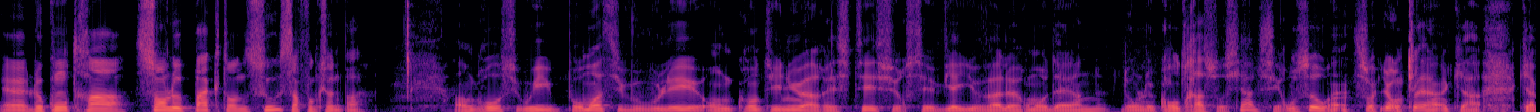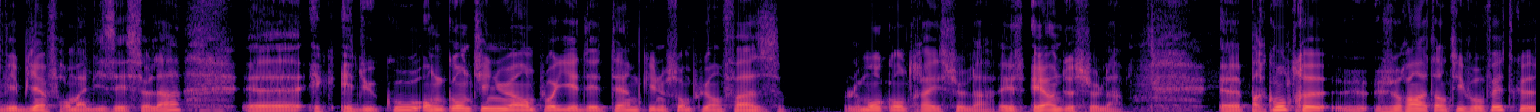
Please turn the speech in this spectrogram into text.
euh, le contrat sans le pacte en dessous, ça fonctionne pas. En gros, oui, pour moi, si vous voulez, on continue à rester sur ces vieilles valeurs modernes, dont le contrat social, c'est Rousseau, hein, soyons clairs, hein, qui, avait bien formalisé cela. Euh, et, du coup, on continue à employer des termes qui ne sont plus en phase. Le mot contrat est, cela, est, un de ceux-là. Euh, par contre, je rends attentif au fait que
